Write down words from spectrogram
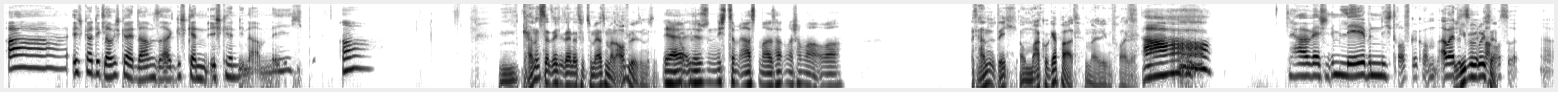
Ah, ich kann dir, glaube ich, keinen Namen sagen. Ich kenne ich kenn die Namen nicht. Ah. Hm, kann es tatsächlich sein, dass wir zum ersten Mal auflösen müssen? Ja, ist nicht zum ersten Mal, das hatten wir schon mal, aber. Es handelt sich um Marco Gebhardt, meine lieben Freunde. Ah! Ja, wäre ich im Leben nicht drauf gekommen. Aber das Liebe Grüße. Auch so. Ja.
